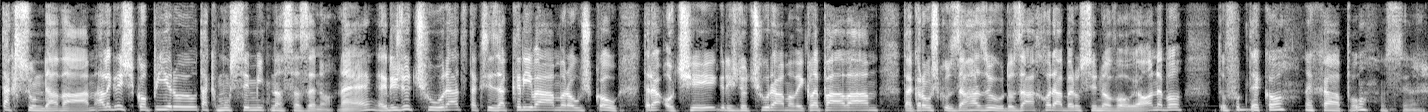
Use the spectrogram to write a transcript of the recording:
tak sundávám, ale když kopíruju, tak musím mít nasazeno, ne? A když jdu čůrat, tak si zakrývám rouškou teda oči, když dočůrám a vyklepávám, tak roušku zahazuju do záchoda a beru si novou, jo? Nebo tu furt jako nechápu? Asi ne.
